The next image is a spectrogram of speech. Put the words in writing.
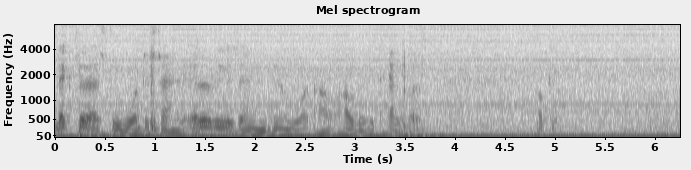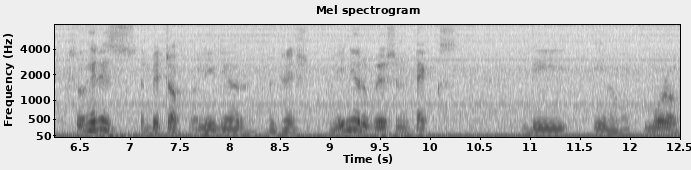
lecture as to what the standard error is and you know what how, how does it help us. Okay. So here is a bit of linear regression. Linear regression takes the you know more of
